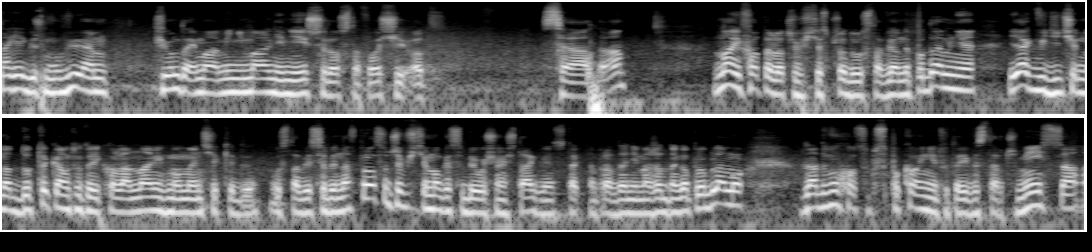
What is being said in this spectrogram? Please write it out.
Tak jak już mówiłem, Hyundai ma minimalnie mniejszy rozstaw osi od Seata. No i fotel oczywiście z przodu ustawiony pode mnie. Jak widzicie, no dotykam tutaj kolanami w momencie, kiedy ustawię sobie na wprost. Oczywiście mogę sobie usiąść tak, więc tak naprawdę nie ma żadnego problemu. Dla dwóch osób spokojnie tutaj wystarczy miejsca.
